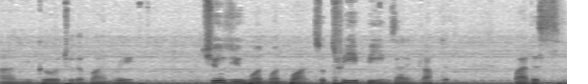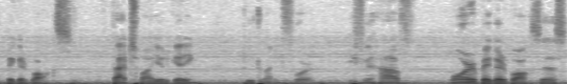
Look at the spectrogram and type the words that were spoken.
and you go to the binary. It shows you 111 so three beams are interrupted by this bigger box. That's why you're getting 224 if you have more bigger boxes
